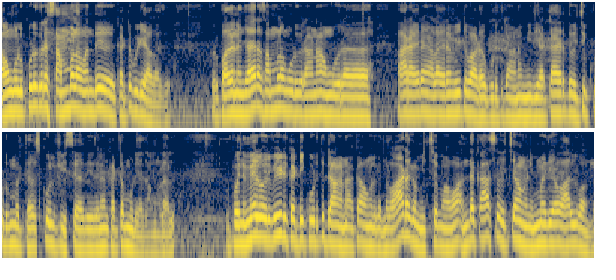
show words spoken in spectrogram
அவங்களுக்கு கொடுக்குற சம்பளம் வந்து கட்டுப்படி ஆகாது. ஒரு பதினஞ்சாயிரம் சம்பளம் கொடுக்குறாங்கன்னா அவங்க ஒரு ஆறாயிரம் ஏழாயிரம் வீட்டு வாடகை கொடுத்துட்டாங்கன்னா மீதி எட்டாயிரத்தை வச்சு குடும்பத்தை ஸ்கூல் ஃபீஸு அது இதெல்லாம் கட்ட முடியாது அவங்களால. இப்போ இந்தமாரி ஒரு வீடு கட்டி கொடுத்துட்டாங்கனாக்கா அவங்களுக்கு அந்த வாடகை மிச்சமாகும். அந்த காசை வச்சு அவங்க நிம்மதியாக வாழ்வாங்க.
